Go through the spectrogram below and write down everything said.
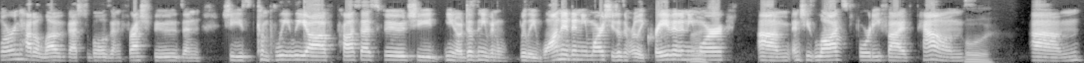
learned how to love vegetables and fresh foods and she's completely off processed food. She, you know, doesn't even really want it anymore. She doesn't really crave it anymore. Nice um, and she's lost 45 pounds. Um,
